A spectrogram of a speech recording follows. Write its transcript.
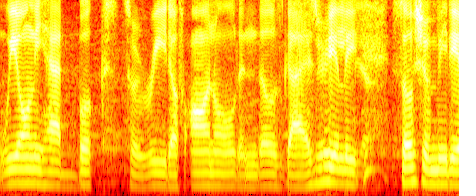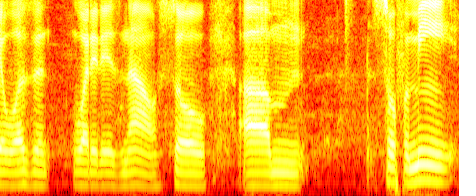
We only had books to read of Arnold and those guys. Really, yeah. social media wasn't what it is now. So um, so for me,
